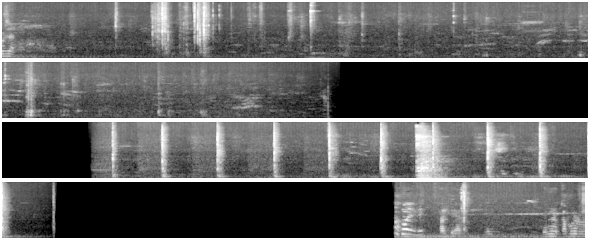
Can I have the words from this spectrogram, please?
What is that? ゃ Santiago. Tiene el capullo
